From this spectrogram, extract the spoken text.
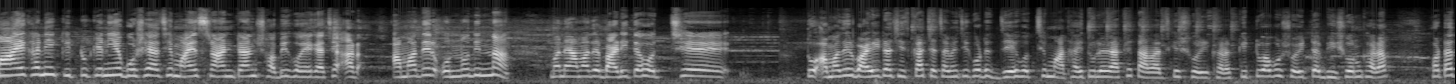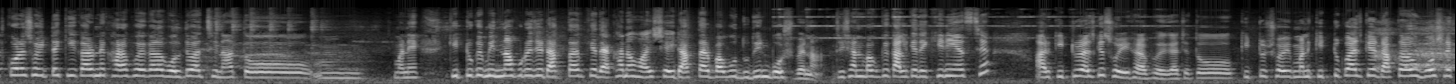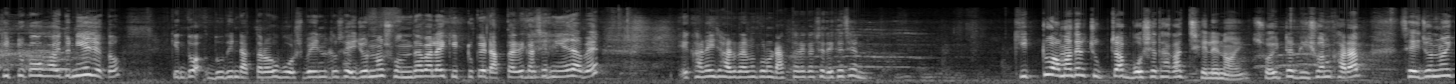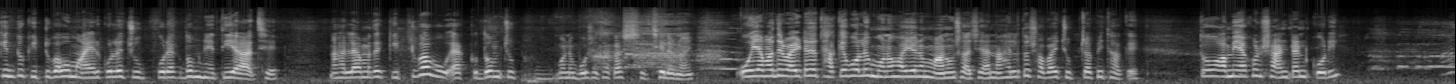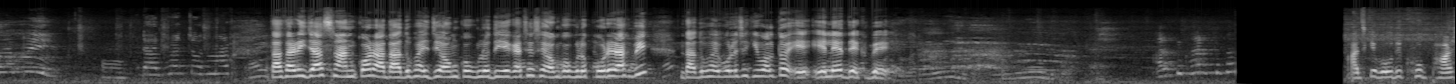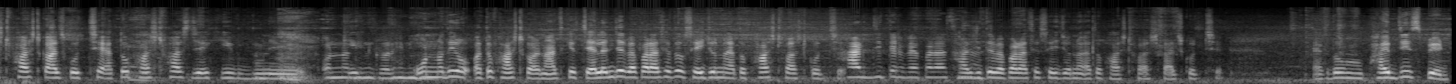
মা এখানে কিট্টুকে নিয়ে বসে আছে। মায়ের স্নান টান সবই হয়ে গেছে। আর আমাদের অন্য দিন না মানে আমাদের বাড়িতে হচ্ছে তো আমাদের বাড়িটা চিৎকার চেঁচামেচি করে যে হচ্ছে মাথায় তুলে রাখে, তার আজকে শরীর খারাপ। কিট্টুবাবুর শরীরটা ভীষণ খারাপ। হঠাৎ করে শরীরটা কী কারণে খারাপ হয়ে গেল বলতে পারছি না। তো মানে কিট্টুকে মিদনাপুরে যে ডাক্তারকে দেখানো হয়, সেই ডাক্তারবাবু দুদিন বসবে না। ত্রিশানবাবুকে কালকে দেখিয়ে নিয়ে এসছে, আর কিট্টুর আজকে শরীর খারাপ হয়ে গেছে। তো কিট্টু শরীর মানে কিট্টুকে আজকে ডাক্তারবাবু বসলে কিট্টুকেও হয়তো নিয়ে যেত, কিন্তু দুদিন ডাক্তারবাবু বসবেই না। তো সেই জন্য সন্ধ্যাবেলায় কিট্টুকে ডাক্তারের কাছে নিয়ে যাবে। এখানেই ঝাড়গ্রামে কোনো ডাক্তারের কাছে দেখেছেন? কিট্টু আমাদের চুপচাপ বসে থাকার ছেলে নয়। শরীরটা ভীষণ খারাপ, সেই জন্যই কিন্তু কিট্টুবাবু মায়ের কোলে চুপ করে একদম নেতিয়ে আছে। নাহলে আমাদের কিট্টুবাবু একদম চুপ মানে বসে থাকার ছেলে নয়। ওই আমাদের বাড়িটাতে থাকে বলে মনে হয় যেন মানুষ আছে, আর নাহলে তো সবাই চুপচাপই থাকে। তো আমি এখন টান করি। তাড়াতাড়ি যা স্নান কর আর দাদুভাই যে অঙ্কগুলো দিয়ে গেছে সেই অঙ্কগুলো করে রাখবি। দাদুভাই বলেছে কি বলতো এলে দেখবে। আজকে বৌদি খুব ফাস্ট ফাস্ট কাজ করছে এত ফাস্ট ফাস্ট যে কি মানে অন্যদিন করেনি অন্যদিন এত ফাস্ট করে না আজকে চ্যালেঞ্জের ব্যাপার আছে তো সেই জন্য এত ফাস্ট ফাস্ট করছে। হার জিতের ব্যাপার আছে হার জিতের ব্যাপার আছে সেই জন্য এত ফাস্ট ফাস্ট কাজ করছে। একদম ফাইভ জি স্পিড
